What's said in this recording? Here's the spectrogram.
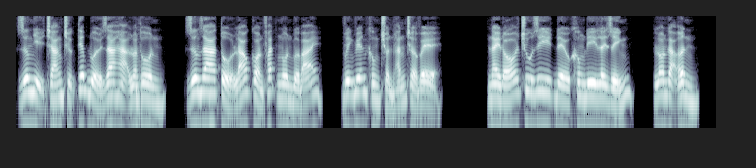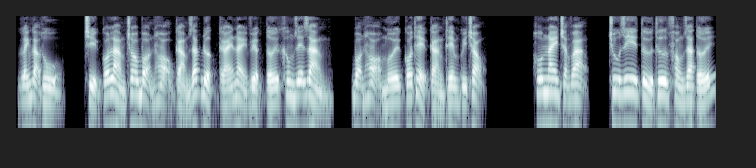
Dương Nhị Tráng trực tiếp đuổi ra hạ loan thôn, Dương gia tổ lão còn phát ngôn bừa bãi, vĩnh viễn không chuẩn hắn trở về. Này đó Chu Di đều không đi lây dính, lon gạo ân, gánh gạo thù, chỉ có làm cho bọn họ cảm giác được cái này việc tới không dễ dàng, bọn họ mới có thể càng thêm quý trọng. Hôm nay chẳng vạng, Chu Di từ thư phòng ra tới,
